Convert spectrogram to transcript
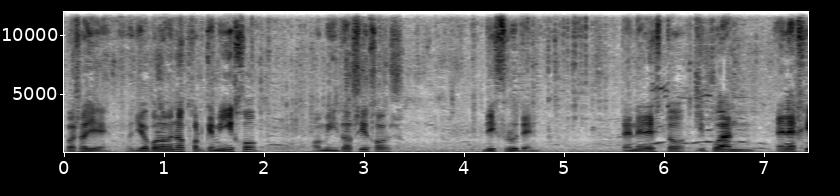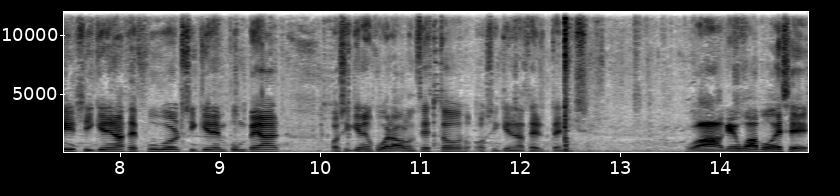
Pues oye, yo por lo menos porque mi hijo o mis dos hijos disfruten tener esto y puedan elegir si quieren hacer fútbol, si quieren pumpear o si quieren jugar a baloncesto o si quieren hacer tenis. ¡Guau! ¡Qué guapo ese!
